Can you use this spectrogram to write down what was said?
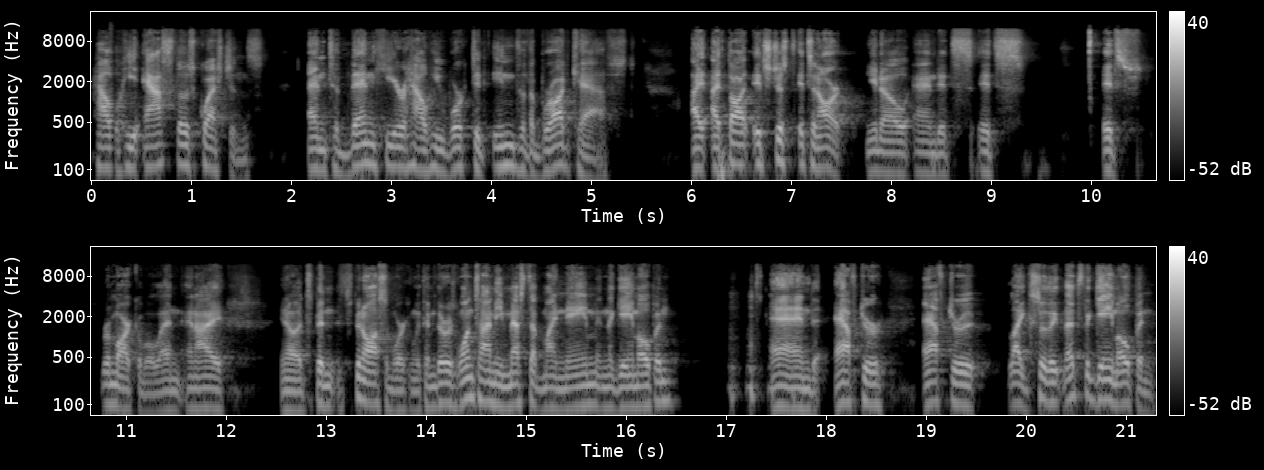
how he asked those questions and to then hear how he worked it into the broadcast I, I thought it's just it's an art you know and it's it's it's remarkable. And and i you know it's been it's been awesome working with him. There was one time he messed up my name in the game open. And after after like so the, that's the game open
